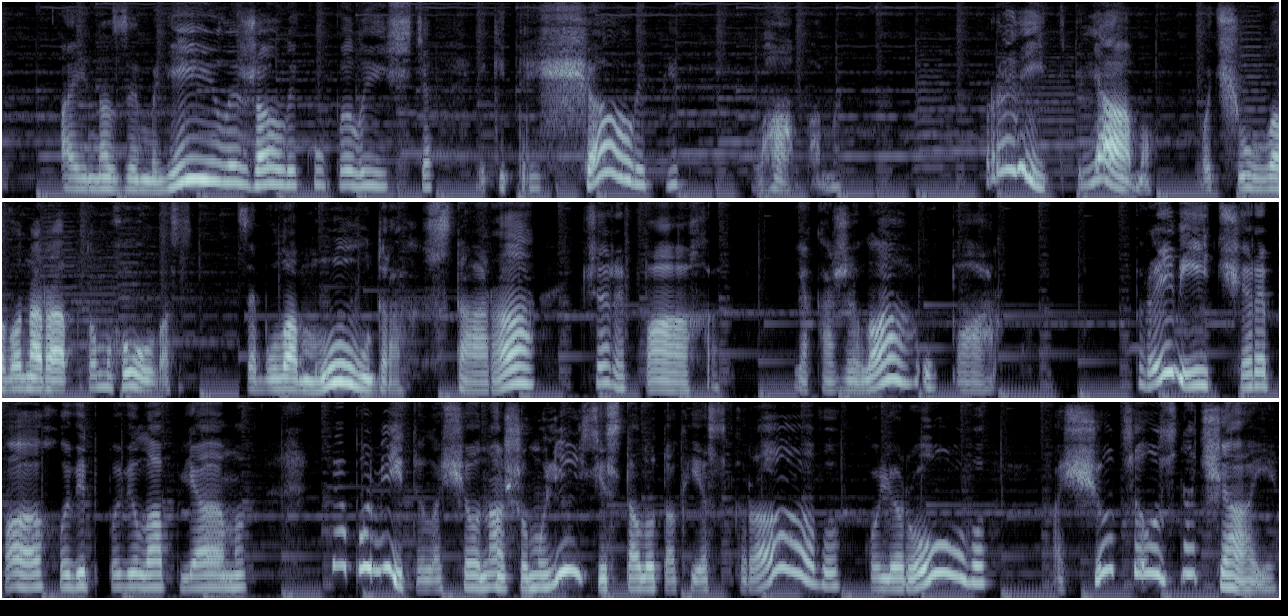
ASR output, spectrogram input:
а й на землі лежали купи листя, які тріщали під лапами. Привіт, плямо! почула вона раптом голос. Це була мудра, стара черепаха, яка жила у парку. Привіт, черепахо, відповіла пляма. Я помітила, що у нашому лісі стало так яскраво, кольорово. А що це означає?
